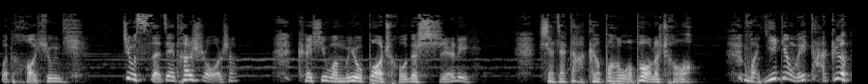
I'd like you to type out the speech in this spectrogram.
我的好兄弟就死在他手上，可惜我没有报仇的实力。现在大哥帮我报了仇，我一定为大哥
